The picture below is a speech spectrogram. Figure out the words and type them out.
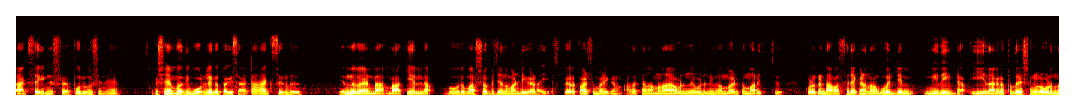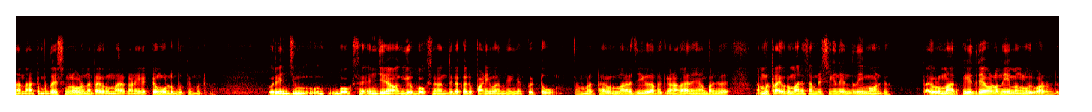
ടാക്സ് ഇൻഷുറൻസ് പൊല്യൂഷന് ക്ഷേമനിധി ബോർഡിലേക്ക് പൈസ ടാക്സുകൾ എന്ന് വേണ്ട ബാക്കിയെല്ലാം. ഇപ്പോൾ ഒരു വർഷം ചെന്ന് വണ്ടി കേടായി. സ്പെയർ പാർട്സ് മേടിക്കണം. അതൊക്കെ നമ്മൾ അവിടുന്ന് ഇവിടുന്ന് എടുത്ത് മറിച്ച് കൊടുക്കേണ്ട അവസരമൊക്കെയാണ് നമുക്ക് വലിയ മീതിയില്ല. ഈ നഗരപ്രദേശങ്ങളിൽ ഓടുന്ന നാട്ടുപ്രദേശങ്ങളിൽ ഓടുന്ന ഡ്രൈവർമാർക്കാണ് ഏറ്റവും കൂടുതൽ ബുദ്ധിമുട്ടുകൾ. ഒരു എഞ്ചിൻ ബോക്സ് എഞ്ചിനോ ഗിയർ ബോക്സിനോ എന്തിനൊക്കെ ഒരു പണി വന്നു കഴിഞ്ഞാൽ പെട്ടുപോകും. നമ്മൾ ഡ്രൈവർമാരുടെ ജീവിതം അതൊക്കെയാണ്. അതായത് ഞാൻ പറഞ്ഞത് നമ്മൾ ഡ്രൈവർമാരെ സംരക്ഷിക്കുന്ന എന്ത് നിയമമുണ്ട്? ഡ്രൈവർമാർക്ക് എതിരെയുള്ള നിയമങ്ങൾ ഒരുപാടുണ്ട്.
